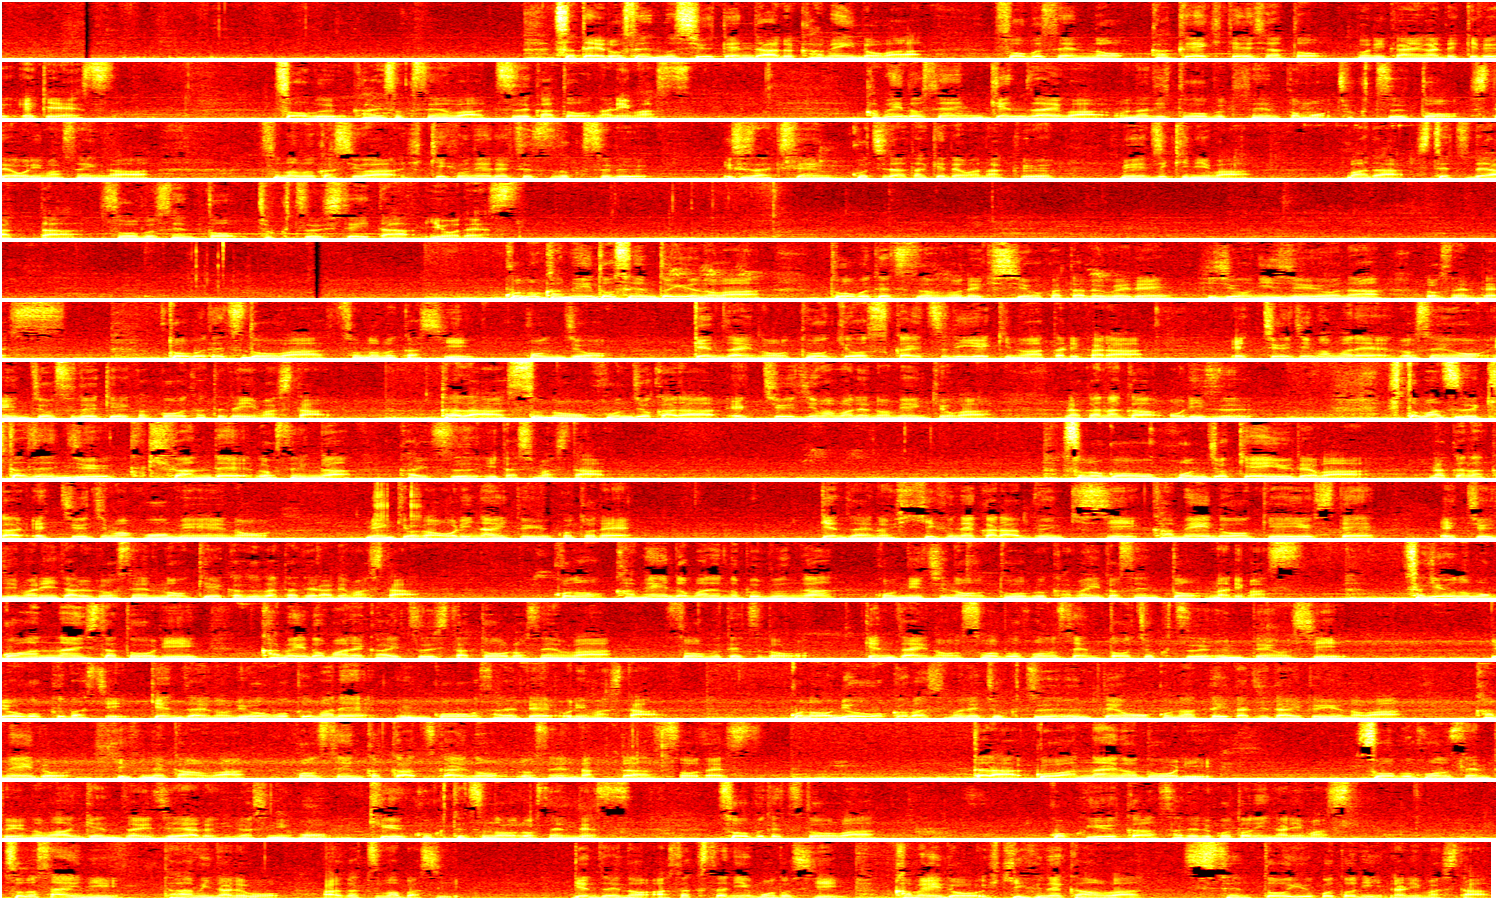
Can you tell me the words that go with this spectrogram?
さて路線の終点である亀戸は総武線の各駅停車と乗り換えができる駅です。総武快速線は通過となります。亀戸線現在は同じ東武線とも直通としておりませんがその昔は引舟で接続する伊勢崎線こちらだけではなく明治期にはまだ私鉄であった総武線と直通していたようです。この亀戸線というのは東武鉄道の歴史を語る上で非常に重要な路線です。東武鉄道はその昔本所現在の東京スカイツリー駅の辺りから越中島まで路線を延長する計画を立てていました。ただその本所から越中島までの免許がなかなか下りずひとまず北千住区間で路線が開通いたしました。その後本所経由ではなかなか越中島方面への免許が下りないということで現在の引舟から分岐し亀戸を経由して越中島に至る路線の計画が立てられました。この亀戸までの部分が今日の東武亀戸線となります。先ほどもご案内した通り亀戸まで開通した当路線は総武鉄道現在の総武本線と直通運転をし両国橋現在の両国まで運行をされておりました。この両国橋まで直通運転を行っていた時代というのは亀戸引舟間は本線格扱いの路線だったそうです。ただご案内の通り総武本線というのは現在 JR 東日本旧国鉄の路線です。総武鉄道は国有化されることになります。その際にターミナルを吾妻橋現在の浅草に戻し亀戸曳舟間は支線ということになりました。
